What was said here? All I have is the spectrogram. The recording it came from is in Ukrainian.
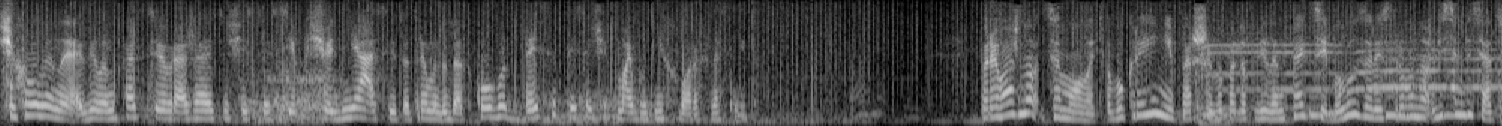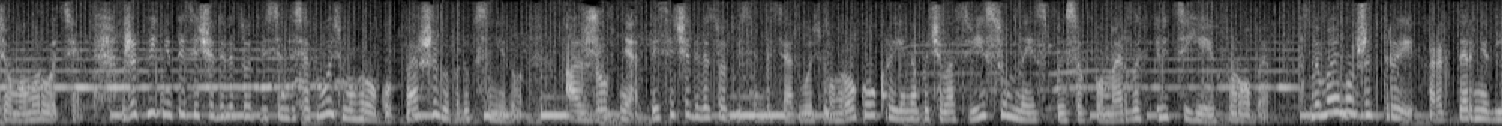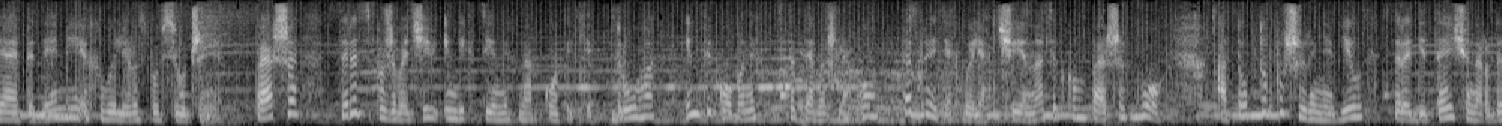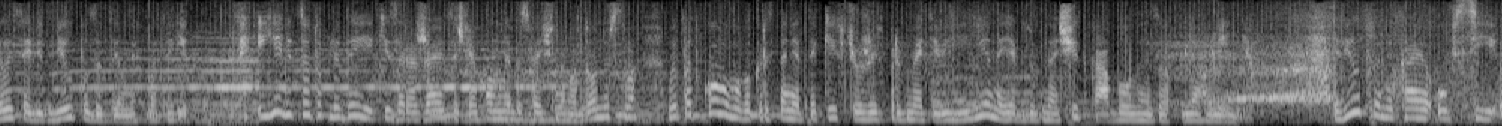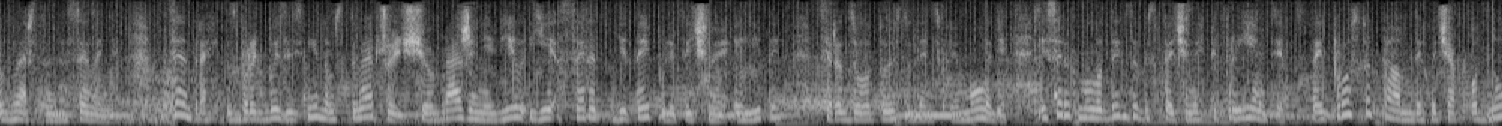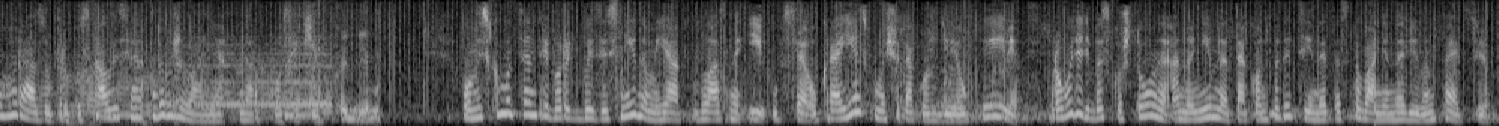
Щохвилини ВІЛ-інфекцією вражаються 6 осіб. Щодня світ отримує додатково 10 тисяч майбутніх хворих на СНІД. Переважно це молодь. В Україні перший випадок ВІЛ-інфекції було зареєстровано в 87-му році. Вже квітні 1988 року перший випадок СНІДу. А з жовтня 1988 року Україна почала свій сумний список померлих від цієї хвороби. Ми маємо вже три характерні для епідемії хвилі розповсюдження. Перша серед споживачів ін'єкційних наркотиків, друга інфікованих статевим шляхом та третя хвиля, що є наслідком перших двох, а тобто поширення ВІЛ серед дітей, що народилися від ВІЛ позитивних матерів. І є відсоток людей, які заражаються шляхом небезпечного донорства, випадкового використання таких чужих предметів гігієни, як зубна щітка або лезо для гоління. ВІЛ проникає у всі верстви населення. В центрах з боротьби зі СНІДом стверджують, що враження ВІЛ є серед дітей політичної еліти, серед золотої студентської молоді і серед молодих забезпечених підприємців, та й просто там, де хоча б одного разу припускалися до вживання наркотиків. У міському центрі боротьби зі СНІДом, як власне і у всеукраїнському, що також діє у Києві, проводять безкоштовне, анонімне та конфіденційне тестування на ВІЛ-інфекцію.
